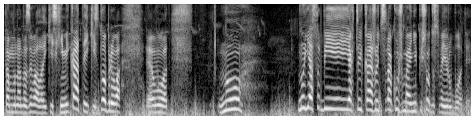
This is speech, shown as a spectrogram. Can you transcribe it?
там вона називала якісь хімікати, якісь добрива. От. Ну, ну, я собі, як то й кажуть, сраку жменю пішов до своєї роботи.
